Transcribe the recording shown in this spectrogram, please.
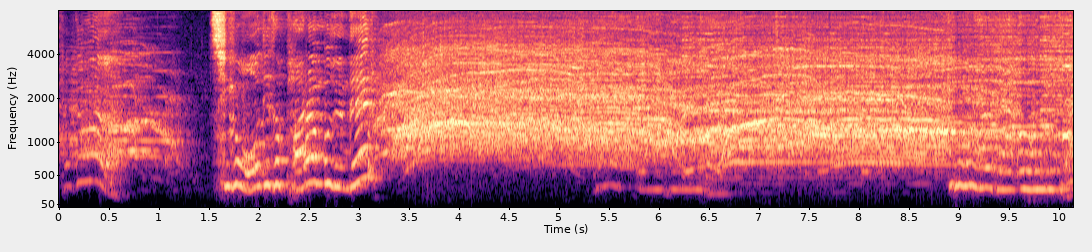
잠깐만! 지금 어디서 바람 부는데? 그녀가 온다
